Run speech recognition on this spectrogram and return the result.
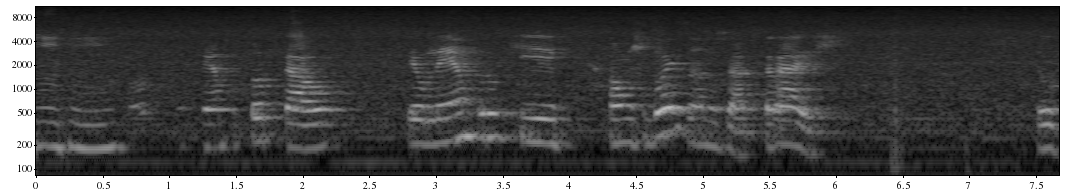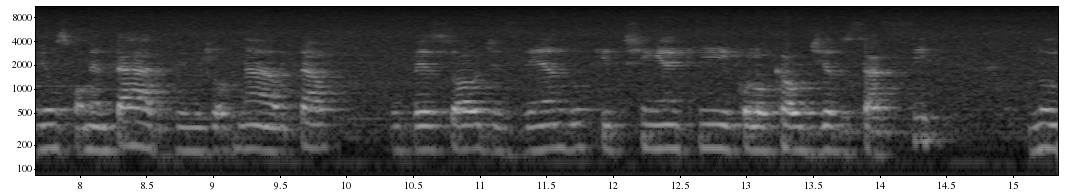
uhum. no tempo total. Eu lembro que há uns dois anos atrás, eu vi uns comentários, vi no jornal e tal, o pessoal dizendo que tinha que colocar o dia do Saci no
